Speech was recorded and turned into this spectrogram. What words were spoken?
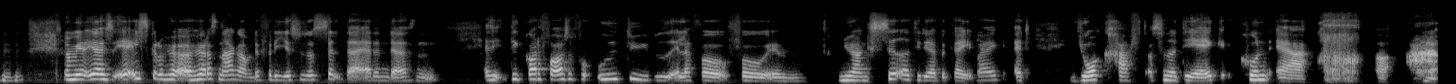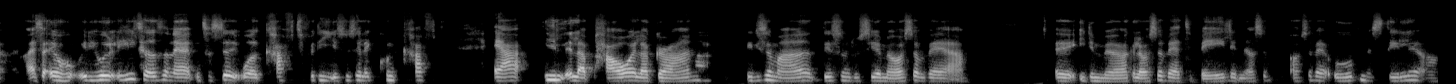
Nå, jeg, jeg, jeg elsker at høre, at høre dig snakke om det, fordi jeg synes også selv, der er den der sådan, altså det er godt for os at få uddybet, eller få, få øhm, nuanceret de der begreber, ikke? at jordkraft og sådan noget, det er ikke kun er og, ah, altså jeg, i det hele taget sådan er interesseret i ordet kraft, fordi jeg synes heller ikke kun kraft er ild eller power eller gøren. Det er lige så meget det, som du siger med også at være øh, i det mørke, eller også at være tilbagelænet, også, også at være åben og stille. Og,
